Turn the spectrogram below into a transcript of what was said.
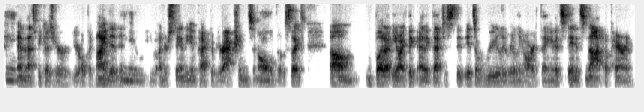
mm-hmm. and that's because you're you're open minded and mm-hmm. you you understand the impact of your actions and all of those things. Um, but you know, I think I think that just it, it's a really really hard thing, and it's and it's not apparent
